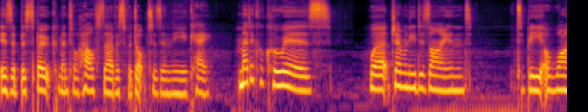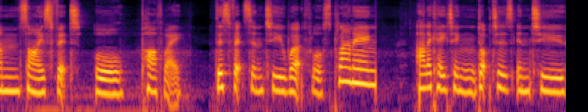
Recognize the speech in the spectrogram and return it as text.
is a bespoke mental health service for doctors in the UK. Medical careers were generally designed to be a one size fit all pathway. This fits into workforce planning, allocating doctors into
